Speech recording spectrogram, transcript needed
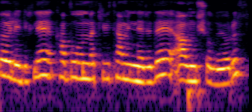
Böylelikle kabuğundaki vitaminleri de almış oluyoruz.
